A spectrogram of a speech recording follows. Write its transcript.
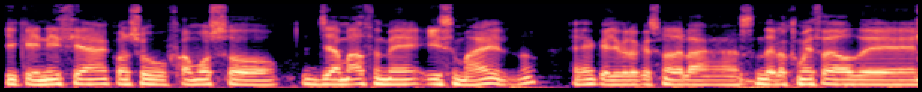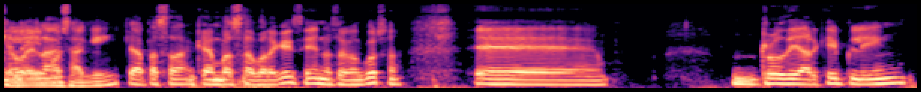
y que inicia con su famoso Llamadme Ismael, ¿no? ¿Eh? que yo creo que es uno de, las, de los comienzos de Que novela aquí. que, ha pasado, que han pasado por aquí, sí, en nuestro concurso. Rudyard Kipling,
